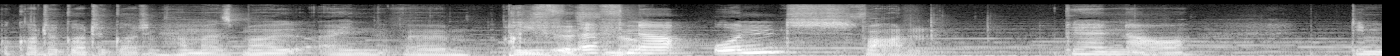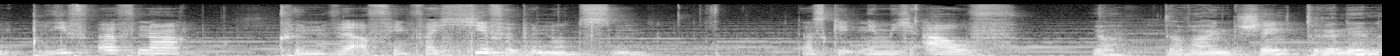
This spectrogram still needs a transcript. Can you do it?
Oh Gott, oh Gott, oh Gott. Dann haben wir erstmal ein ähm, Brieföffner, Brieföffner. und Faden. genau. Den Brieföffner können wir auf jeden Fall hierfür benutzen. Das geht nämlich auf. Ja, da war ein Geschenk drinnen.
